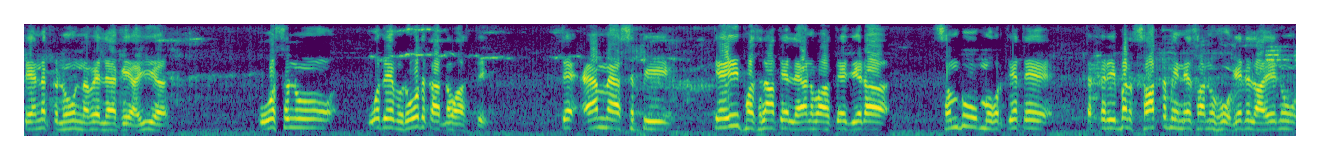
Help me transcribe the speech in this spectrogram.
ਤਿੰਨ ਕਾਨੂੰਨ ਨਵੇਂ ਲੈ ਕੇ ਆਈ ਹੈ ਉਸ ਨੂੰ ਉਹਦੇ ਵਿਰੋਧ ਕਰਨ ਵਾਸਤੇ ਤੇ ਐਮਐਸਪੀ 23 ਫਸਲਾਂ ਤੇ ਲੈਣ ਵਾਸਤੇ ਜਿਹੜਾ ਸੰਭੂ ਮੋਰਚੇ ਤੇ ਤਕਰੀਬਨ 7 ਮਹੀਨੇ ਸਾਨੂੰ ਹੋ ਗਏ ਨੇ ਲਾਏ ਨੂੰ,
